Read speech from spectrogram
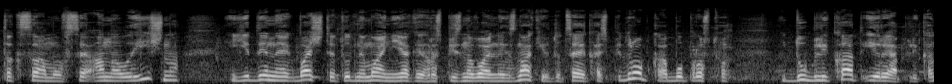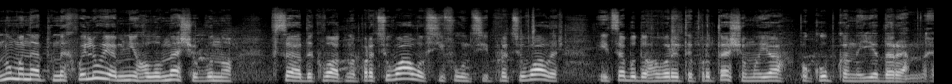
так само все аналогічно. Єдине, як бачите, тут немає ніяких розпізнавальних знаків, то це якась підробка або просто дублікат і репліка. Ну, мене то не хвилює, мені головне, щоб воно все адекватно працювало, всі функції працювали, і це буде говорити про те, що моя покупка не є даремною.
